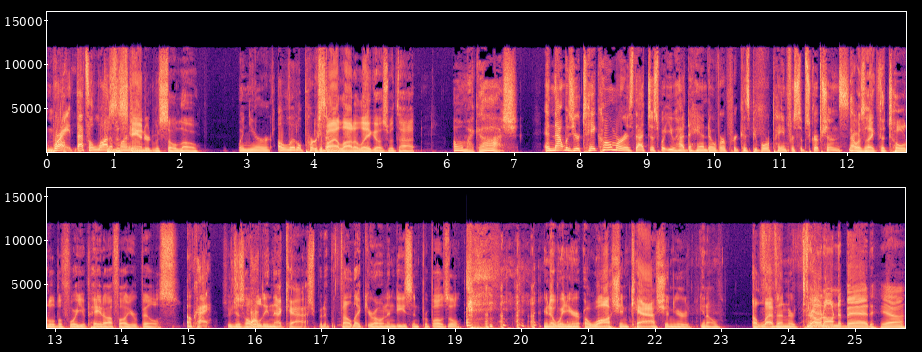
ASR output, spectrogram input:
Right. That's a lot because of the money standard was so low. when you're a little person, You could buy a lot of Legos with that. oh my gosh. And that was your take home, or is that just what you had to hand over for because people were paying for subscriptions? That was like the total before you paid off all your bills. Okay. So you're just holding that cash, but it felt like your own indecent proposal. you know, when you're awash in cash and you're, you know, 11 or 10. throw it on the bed. Yeah.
